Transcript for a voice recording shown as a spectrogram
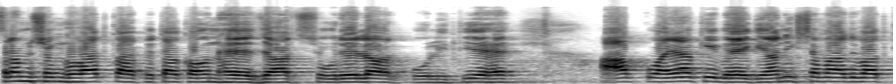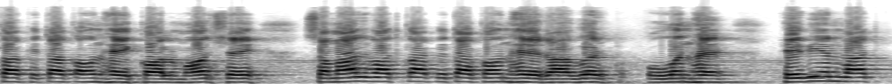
श्रम संघवाद का पिता कौन है? जॉर्ज सोरेला और पोलितिय है। आपको आया कि वैज्ञानिक समाजवाद का पिता कौन है? कॉल मार्च है। समाजवाद का पिता कौन है? रॉबर्ट ओवन है। फेबियनवाद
